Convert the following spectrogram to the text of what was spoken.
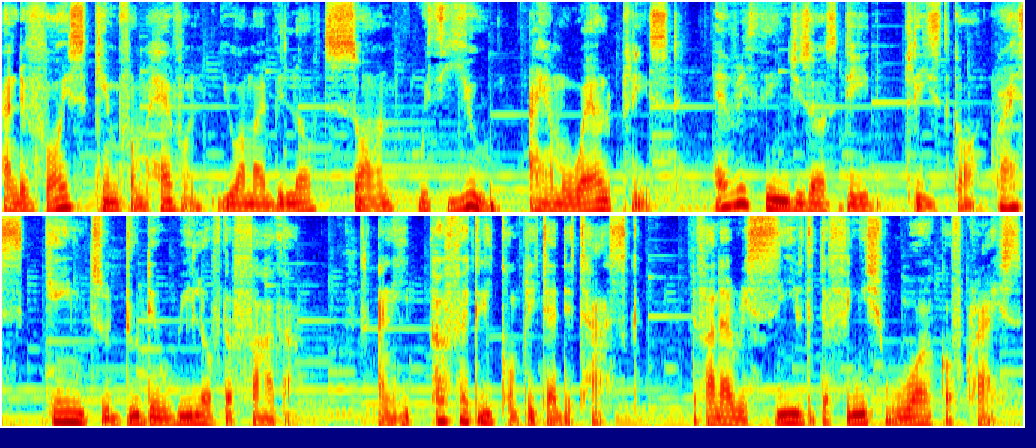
And the voice came from heaven You are my beloved Son, with you I am well pleased. Everything Jesus did pleased God. Christ came to do the will of the Father, and he perfectly completed the task. The Father received the finished work of Christ,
